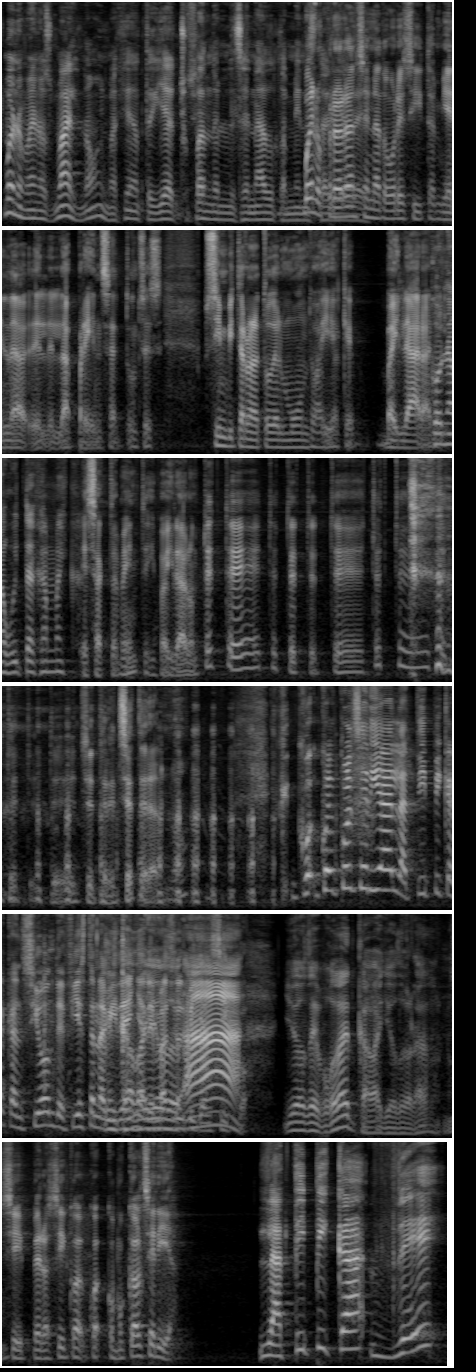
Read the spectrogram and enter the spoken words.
Bueno, menos mal, ¿no? Imagínate ya chupando en el Senado también. Bueno, pero eran senadores y también la, prensa, entonces se invitaron a todo el mundo ahí a que bailaran. Con agüita jamaica. Exactamente, y bailaron, etcétera, etcétera, ¿no? ¿Cuál, ¿Cuál sería la típica canción de fiesta navideña además del ah. Yo de boda el caballo dorado, ¿no? Sí, pero sí, ¿cómo cuál sería? La típica de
